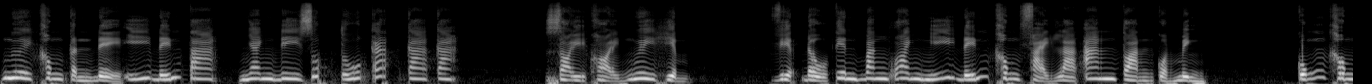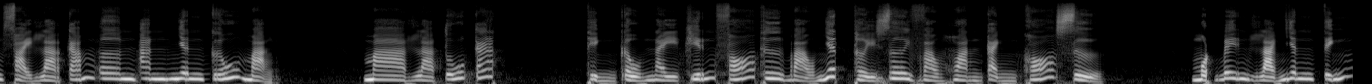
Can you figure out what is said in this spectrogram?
ngươi không cần để ý đến ta, nhanh đi giúp tú cát ca ca. Rời khỏi nguy hiểm. Việc đầu tiên băng oanh nghĩ đến không phải là an toàn của mình. Cũng không phải là cảm ơn an nhân cứu mạng. Mà là tú cát. Thỉnh cầu này khiến Phó Thư Bảo nhất thời rơi vào hoàn cảnh khó xử. Một bên là nhân tính.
